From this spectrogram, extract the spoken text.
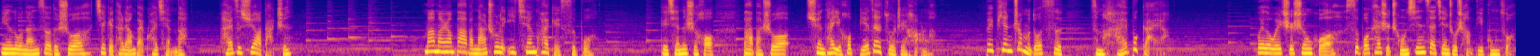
面露难色地说：“借给他两百块钱吧，孩子需要打针。”妈妈让爸爸拿出了一千块给四伯。给钱的时候，爸爸说：“劝他以后别再做这行了，被骗这么多次，怎么还不改啊？”为了维持生活，四伯开始重新在建筑场地工作，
